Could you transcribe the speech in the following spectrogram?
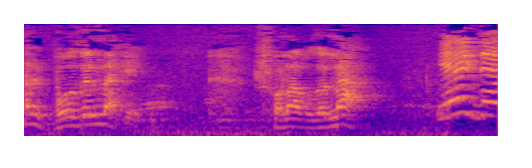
আরে বোঝেন না কে? সোনা বোঝেন না? এই যে।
